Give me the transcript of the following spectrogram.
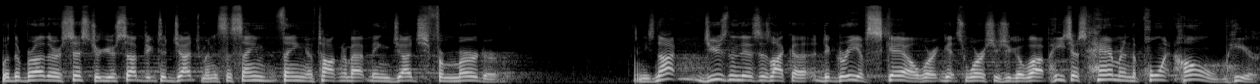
with a brother or sister, you're subject to judgment. It's the same thing of talking about being judged for murder. And he's not using this as like a degree of scale where it gets worse as you go up. He's just hammering the point home here.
